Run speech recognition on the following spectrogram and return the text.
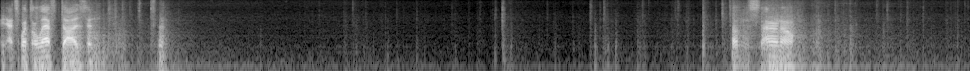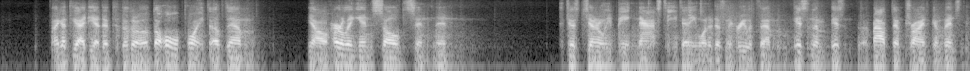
I mean, that's what the left does, and I don't know. I got the idea that the, the, the whole point of them, you know, hurling insults and, and just generally being nasty to anyone who doesn't agree with them isn't them isn't about them trying to convince them.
